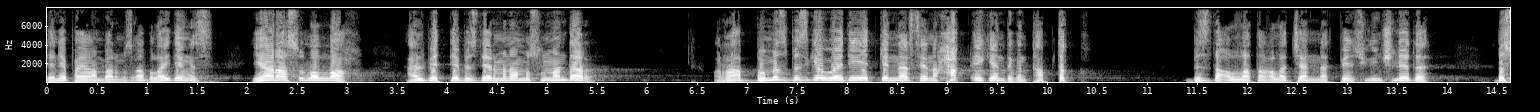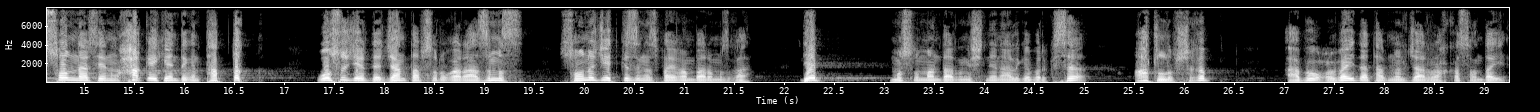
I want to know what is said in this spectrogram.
Және пайғамбарымызға былай деңіз. Я расулаллах әлбетте біздер мына мұсылмандар. Раббымыз бізге уәде еткен нәрсені хақ екендігін таптық. Бізді алла тағала жәннатпен сүйіншіледі. Біз сол нәрсенің хақ екендігін таптық. Осы жерде жан тапсыруға разымыз соны жеткізіңіз пайғамбарымызға деп мұсылмандардың ішінен әлгі бір кісі атылып шығып әбу убайда табнул жаррахқа сондай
